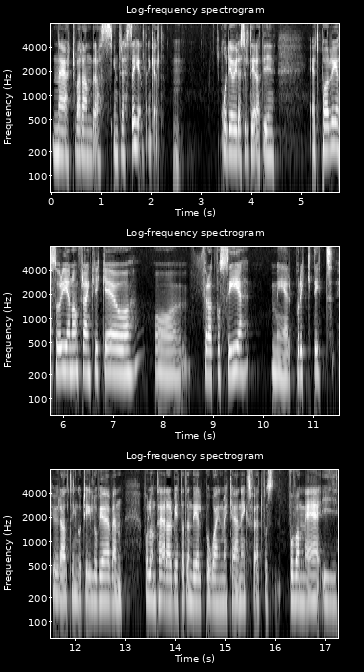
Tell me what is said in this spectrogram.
närt varandras intresse helt enkelt. Mm. Och det har ju resulterat i ett par resor genom Frankrike och, och för att få se mer på riktigt hur allting går till. Och vi har även volontärarbetat en del på Wine Mechanics för att få, få vara med i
